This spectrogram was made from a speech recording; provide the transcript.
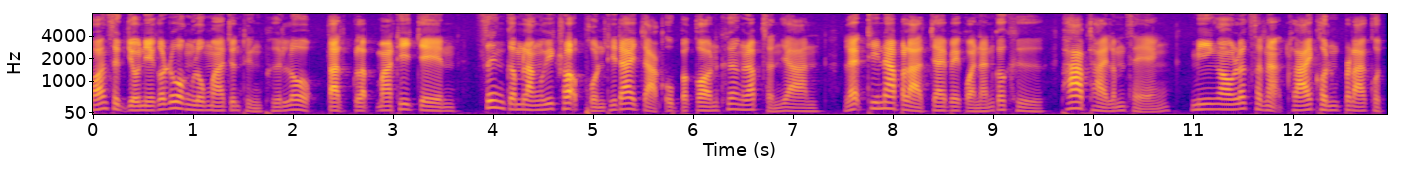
ค้อนศึกโยเนียก็ร่วงลงมาจนถึงพื้นโลก ตัดกลับมาที่เจน ซึ่งกำลังวิเคราะห์ผลที่ได้จากอุปกรณ์เครื่องรับสัญญาณ และที่น่าประหลาดใจไปกว่านั้นก็คือ ภาพถ่ายลำแสง มีเงาลักษณะคล้ายคนปรากฏ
